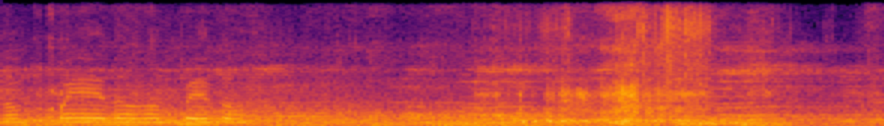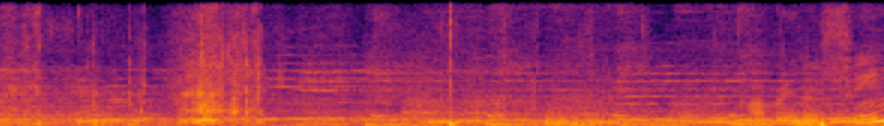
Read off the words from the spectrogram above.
No puedo, no puedo. A ver, así.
